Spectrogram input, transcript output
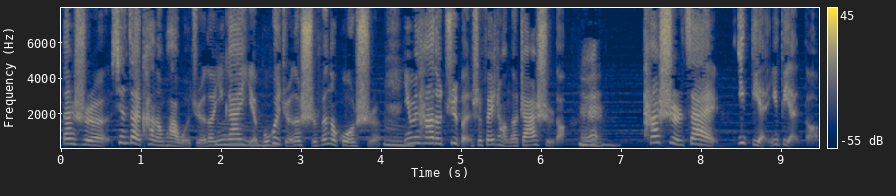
但是现在看的话，我觉得应该也不会觉得十分的过时，嗯因为它的剧本是非常的扎实的。哎嗯它是在一点一点的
